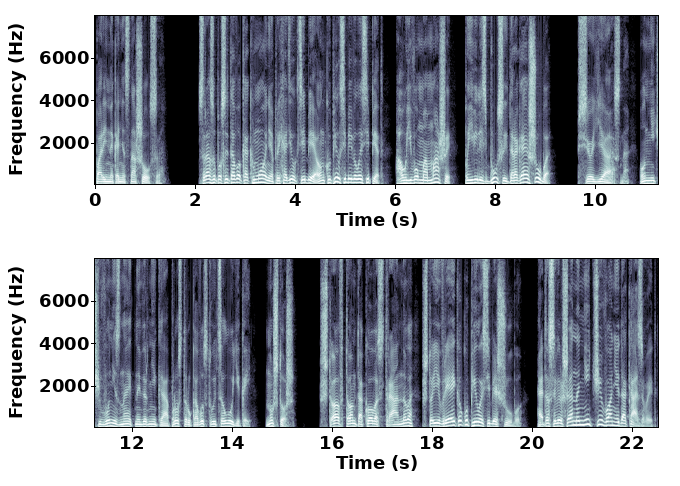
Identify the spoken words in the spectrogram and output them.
Парень наконец нашелся. Сразу после того, как Моня приходил к тебе, он купил себе велосипед, а у его мамаши появились бусы и дорогая шуба. Все ясно. Он ничего не знает наверняка, просто руководствуется логикой. Ну что ж. Что в том такого странного, что еврейка купила себе шубу? Это совершенно ничего не доказывает.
